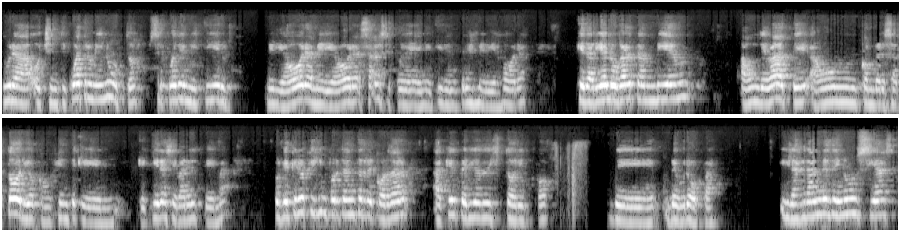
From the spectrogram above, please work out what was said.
dura 84 minutos, se puede emitir media hora, media hora, ¿sabes? Se puede emitir en tres medias horas, que daría lugar también a un debate, a un conversatorio con gente que, que quiera llevar el tema, porque creo que es importante recordar aquel periodo histórico de, Europa y las grandes denuncias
